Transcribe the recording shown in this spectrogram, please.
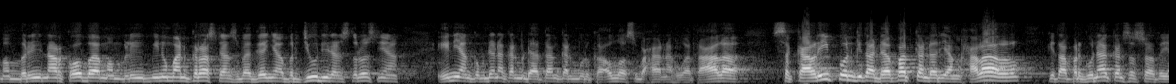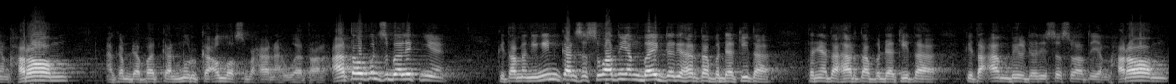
Memberi narkoba membeli minuman keras dan sebagainya berjudi dan seterusnya ini yang kemudian akan mendatangkan murka Allah Subhanahu wa taala. Sekalipun kita dapatkan dari yang halal, kita pergunakan sesuatu yang haram, akan mendapatkan murka Allah Subhanahu wa taala. Ataupun sebaliknya, kita menginginkan sesuatu yang baik dari harta benda kita, ternyata harta benda kita kita ambil dari sesuatu yang haram,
